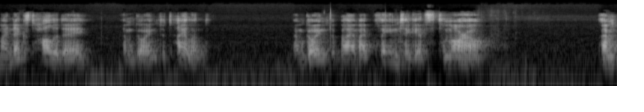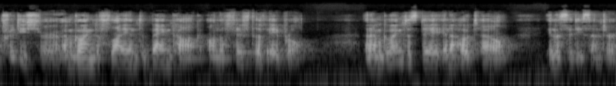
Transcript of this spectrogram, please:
My next holiday, I'm going to Thailand. I'm going to buy my plane tickets tomorrow. I'm pretty sure I'm going to fly into Bangkok on the 5th of April, and I'm going to stay in a hotel in the city center.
